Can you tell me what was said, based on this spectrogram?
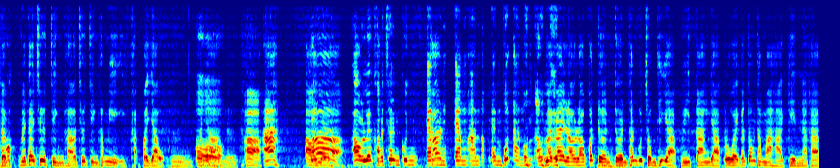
แต่ไม่ใช่ชื่อจริงเขาชื่อจริงเขามีอีกประโยคหนึ่งพยางค์หนึ่งอ่า อะเอาก็เลย เอาเลยขอเชิญคุณแอม ก็ แอมอันแอมพจน์อานนท์เอาเลไม่ย ไม่เราเราก็เตือนเตือนท่านผู้ชมที่อยากมีตังค์อยากรวยก็ต้องทำมาหากินนะครับ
